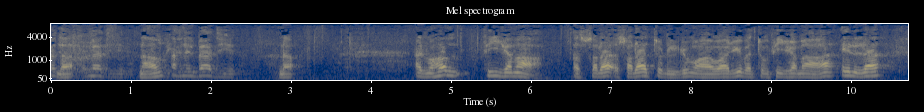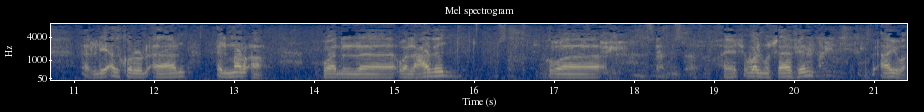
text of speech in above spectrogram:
لا. نعم. أهل البادية. لا. المهم في جماعة. الصلاة صلاة الجمعة واجبة في جماعة إلا اللي الآن المرأة. والعبد و إيش؟ والمسافر. أيوه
